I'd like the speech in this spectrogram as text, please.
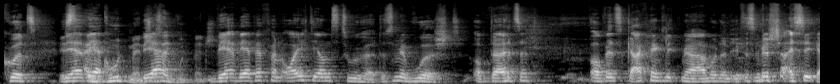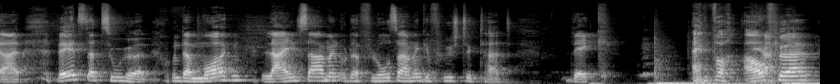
Kurz. Ist ein Gutmensch, Wer, ist ein Gutmensch. Wer, wer, wer von euch, der uns zuhört, das ist mir wurscht. Ob da jetzt, ob wir jetzt gar keinen Klick mehr haben oder nicht, das ist mir scheißegal. Wer jetzt da zuhört und am Morgen Leinsamen oder Flohsamen gefrühstückt hat, weg. Einfach aufhören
